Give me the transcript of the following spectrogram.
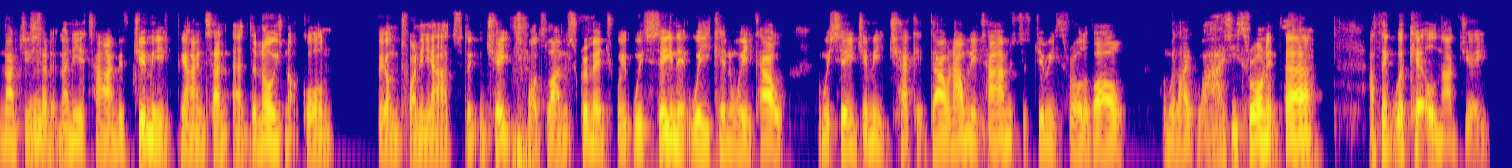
Nadji Mm. said it many a time. If Jimmy's behind centre, the noise not going beyond 20 yards. They can cheat towards line of scrimmage. We, we've seen it week in, week out. And we see Jimmy check it down. How many times does Jimmy throw the ball? And we're like, why is he throwing it there? I think with Kittle, Nadji,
